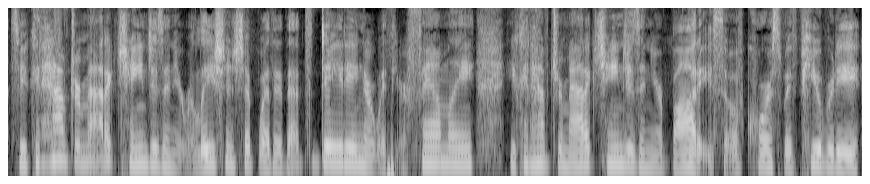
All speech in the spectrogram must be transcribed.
So you can have dramatic changes in your relationship, whether that's dating or with your family. You can have dramatic changes in your body. So, of course, with puberty,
